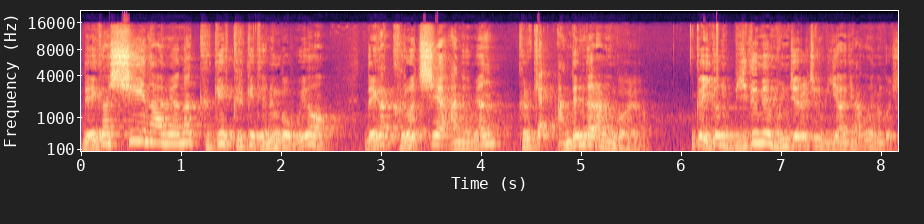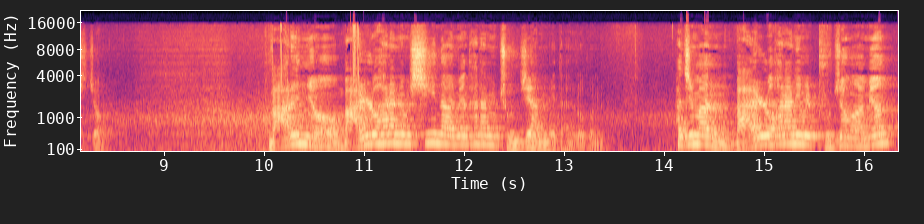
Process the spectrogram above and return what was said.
내가 시인하면은 그게 그렇게 되는 거고요. 내가 그렇지 않으면 그렇게 안 된다라는 거예요. 그러니까 이건 믿음의 문제를 지금 이야기하고 있는 것이죠. 말은요, 말로 하나님을 시인하면 하나님 존재합니다, 여러분. 하지만 말로 하나님을 부정하면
